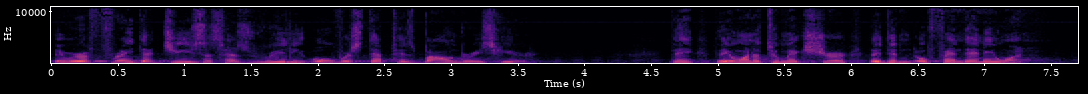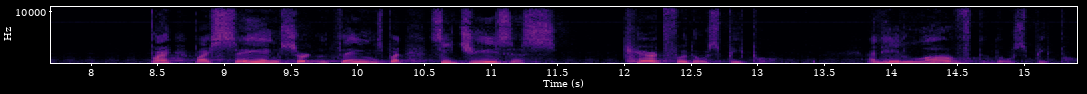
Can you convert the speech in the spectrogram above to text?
they were afraid that Jesus has really overstepped his boundaries here. They, they wanted to make sure they didn't offend anyone by, by saying certain things. But see, Jesus cared for those people, and he loved those people.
